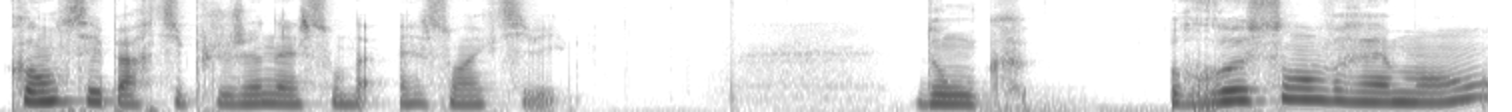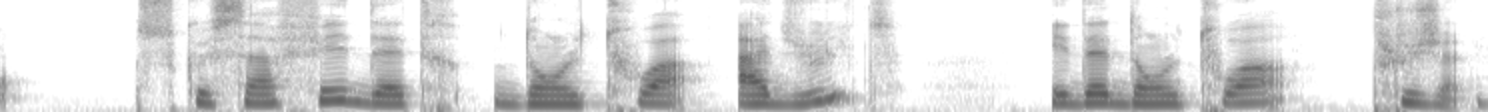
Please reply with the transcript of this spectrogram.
quand ces parties plus jeunes, elles sont, elles sont activées. Donc, ressens vraiment ce que ça fait d'être dans le toi adulte et d'être dans le toi plus jeune.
